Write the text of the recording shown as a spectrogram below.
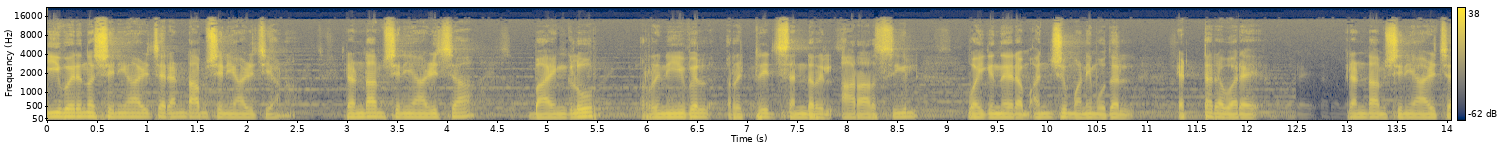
ഈ വരുന്ന ശനിയാഴ്ച രണ്ടാം ശനിയാഴ്ചയാണ്. രണ്ടാം ശനിയാഴ്ച ബാംഗ്ലൂർ റിനീവൽ റിട്രീറ്റ് സെന്ററിൽ ആർ ആർ സിയിൽ വൈകുന്നേരം അഞ്ചു മണി മുതൽ എട്ടര വരെ രണ്ടാം ശനിയാഴ്ച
